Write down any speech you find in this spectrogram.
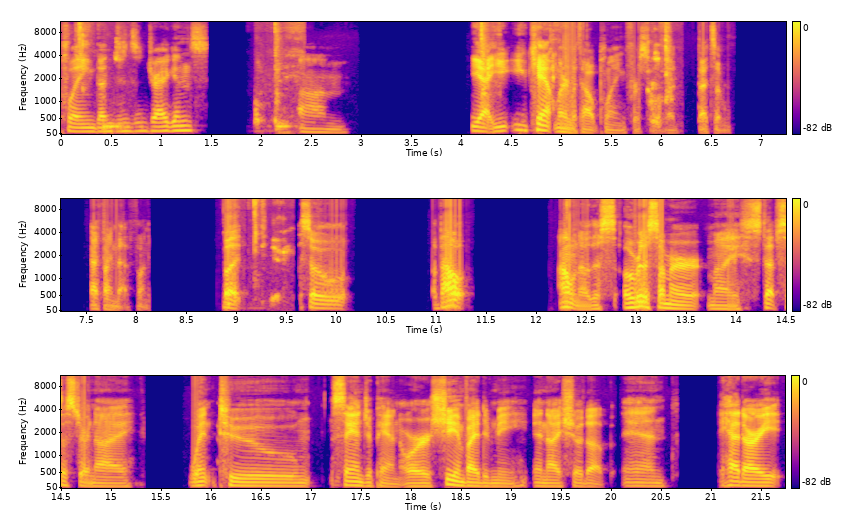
playing Dungeons and Dragons, um, yeah, you, you can't learn without playing. First of all, that, that's a I find that funny. But Yeah. so about I don't know this over the summer, my stepsister and I went to San Japan, or she invited me, and I showed up, and they had already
